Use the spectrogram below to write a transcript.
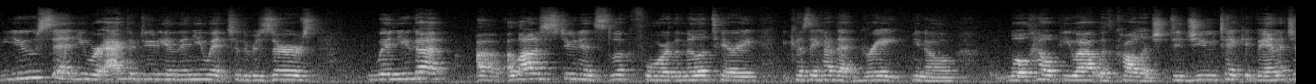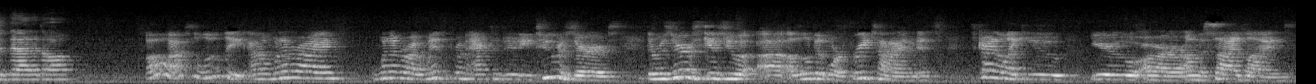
you said you were active duty and then you went to the reserves. When you got, uh, a lot of students look for the military because they have that great, you know, will help you out with college. Did you take advantage of that at all? Oh, absolutely. Um, whenever I whenever I went from active duty to reserves, the reserves gives you a, a little bit more free time. It's it's kind of like you you are on the sidelines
